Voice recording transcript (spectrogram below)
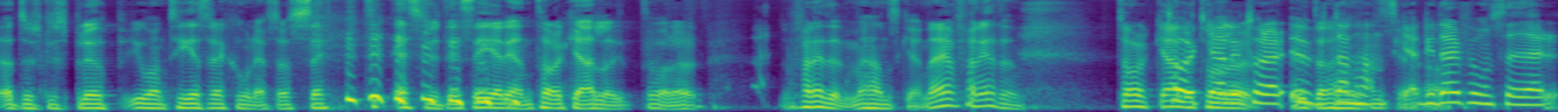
att du skulle spela upp Johan T's reaktion efter att ha sett SVT-serien Torka alla tårar. Vad fan heter den? Med handskar? Nej, vad fan heter den? Torka, Torka aldrig tårar utan, handskar. handskar. Det är därför hon säger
